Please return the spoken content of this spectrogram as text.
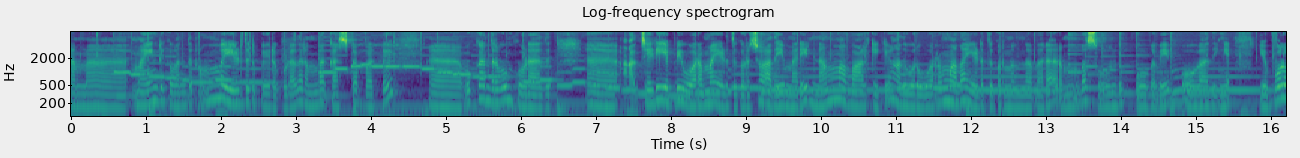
நம்ம மைண்டுக்கு வந்து ரொம்ப எடுத்துகிட்டு போயிடக்கூடாது. ரொம்ப கஷ்டப்பட்டு உட்காந்துடவும் கூடாது. செடி எப்படி உரமாக எடுத்துக்கிறச்சோ அதே மாதிரி நம்ம வாழ்க்கைக்கும் அது ஒரு உரமாக தான் எடுத்துக்கிறணும் தவிர ரொம்ப சோர்ந்து போகவே போகாதீங்க. எவ்வளோ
